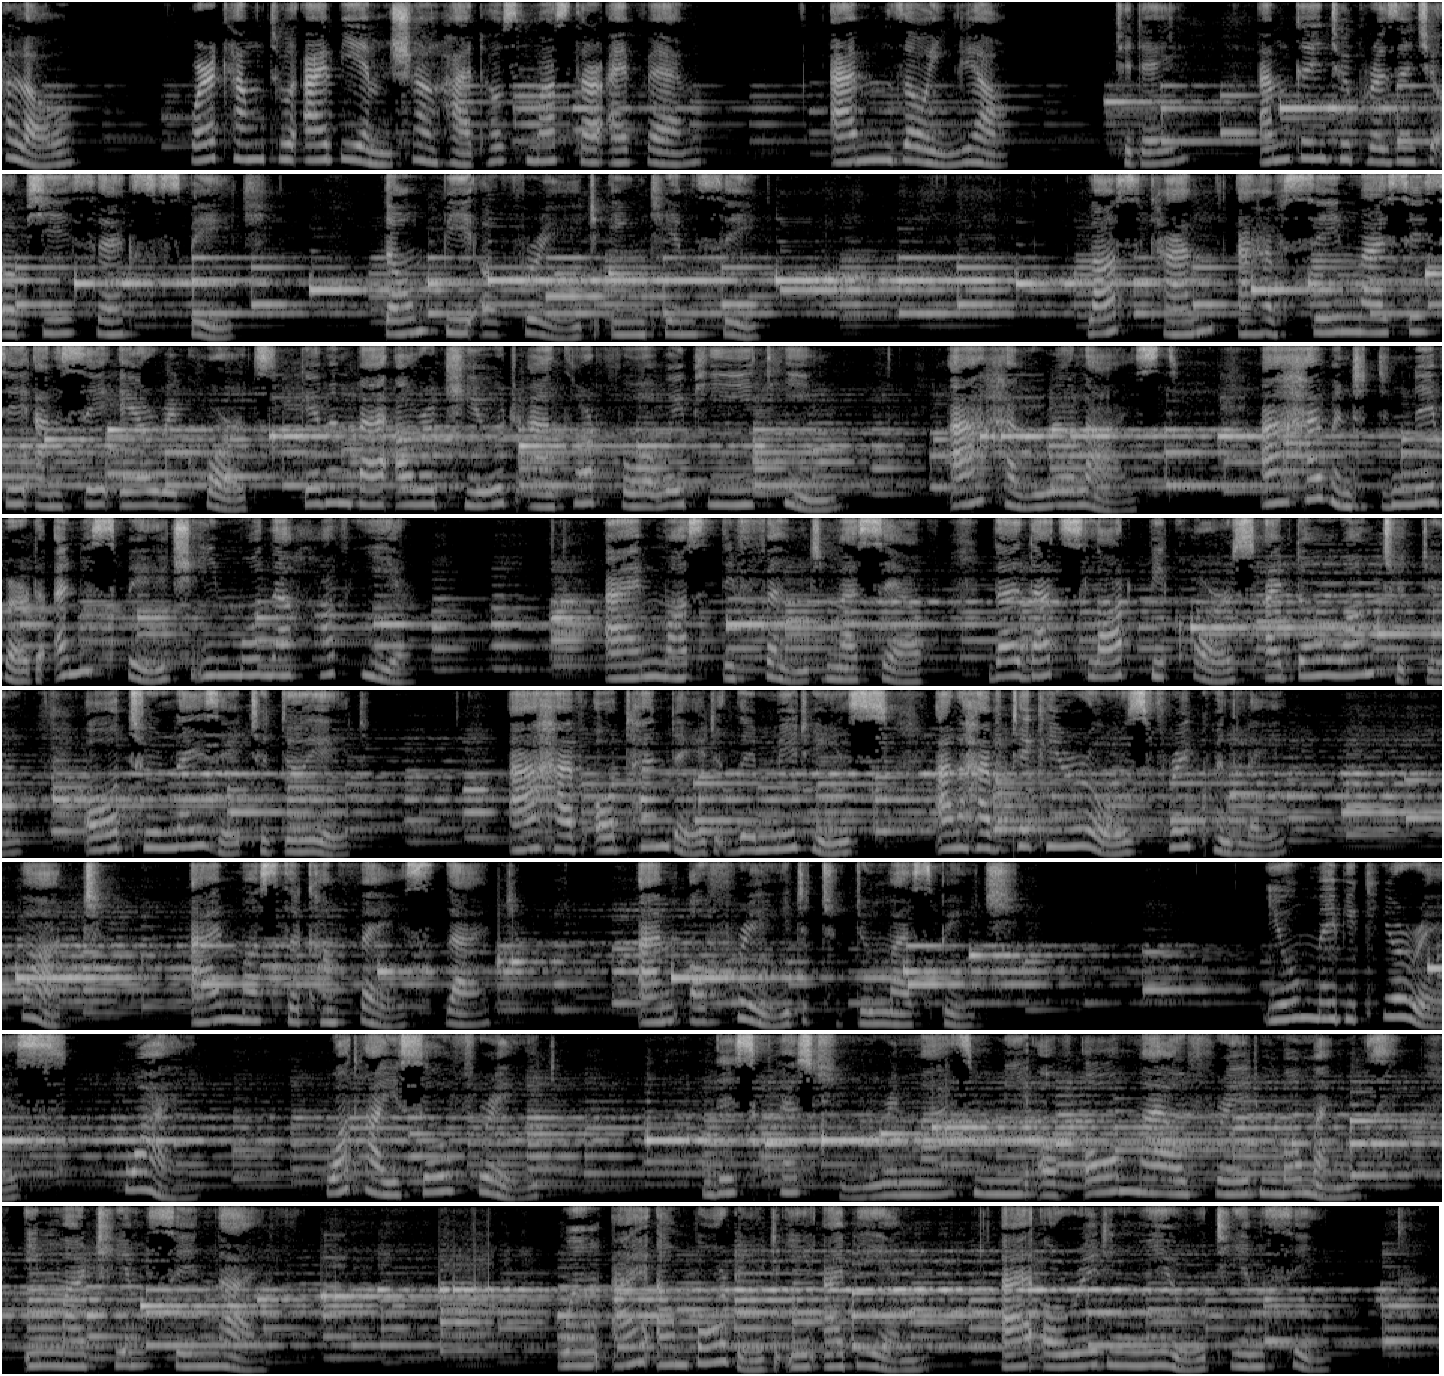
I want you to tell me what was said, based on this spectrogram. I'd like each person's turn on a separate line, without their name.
Hello, welcome to IBM Shanghai Toastmaster FM. I'm Zoe Liao. Today, I'm going to present you a P6 speech. Don't be afraid in TMC. Last time, I have seen my CC and CL records given by our cute and thoughtful VPE team. I have realized I haven't delivered any speech in more than half a year. I must defend myself that that's not because I don't want to do or too lazy to do it. I have attended the meetings and have taken roles frequently. But I must confess that I'm afraid to do my speech. You may be curious. Why? What are you so afraid? This question reminds me of all my afraid moments in my TMC life. When I onboarded in IBM, I already knew TMC,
